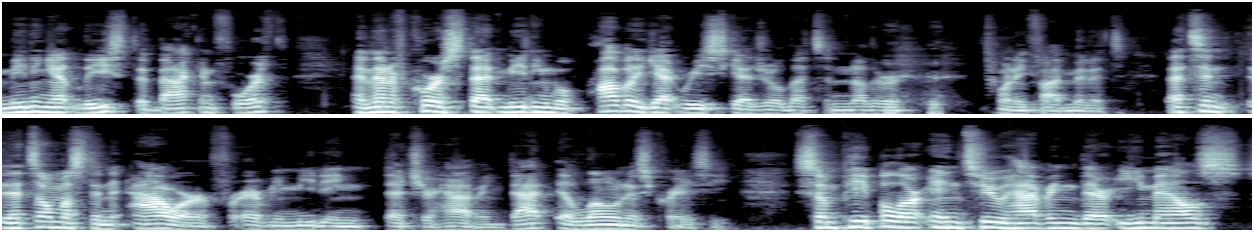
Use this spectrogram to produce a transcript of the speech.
a meeting at least, a back and forth. And then of course that meeting will probably get rescheduled. That's another 25 minutes. That's an that's almost an hour for every meeting that you're having. That alone is crazy. Some people are into having their emails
